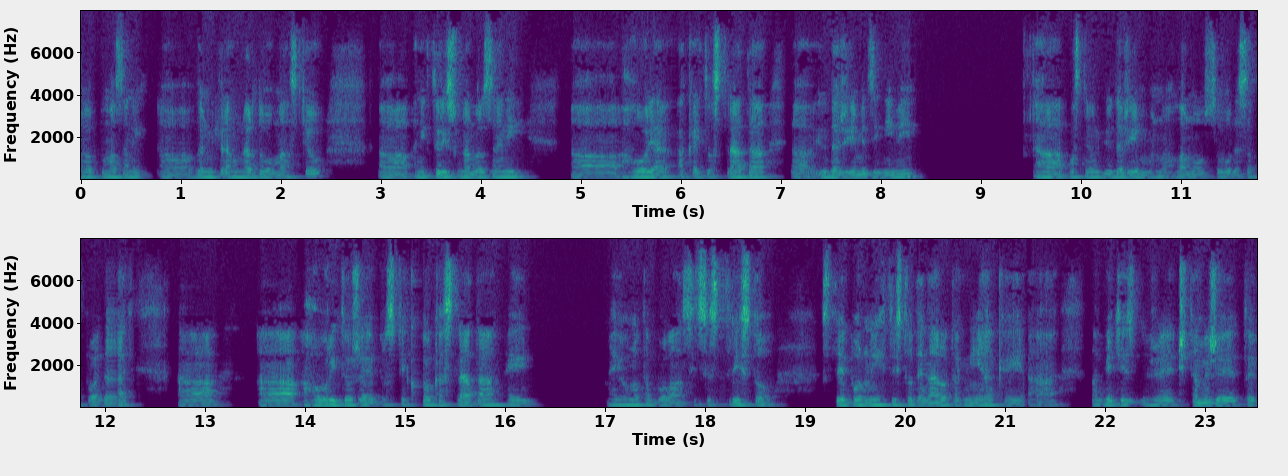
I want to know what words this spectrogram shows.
uh, pomazaný uh, veľmi drahou nardovou masťou uh, a niektorí sú namrzení a hovoria, aká je to strata, uh, Judáš je medzi nimi a vlastne Juda žije možno hlavnou osobou, dá sa povedať, a, a, a hovorí to, že proste koľká strata, hej, hej, ono tam bola asi cez 300 strieborných, 300 denárov, tak nejakej. A, a viete, že čítame, že to je,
